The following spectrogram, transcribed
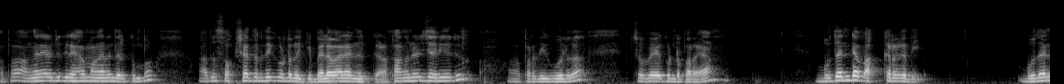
അപ്പോൾ അങ്ങനെ ഒരു ഗ്രഹം അങ്ങനെ നിൽക്കുമ്പോൾ അത് സ്വക്ഷേത്രത്തിൽ കൊണ്ട് നിൽക്കും ബലവാനായി നിൽക്കുകയാണ്. അപ്പോൾ അങ്ങനെ ഒരു ചെറിയൊരു പ്രതികൂലത ചൊവ്വയെ കൊണ്ട് പറയാം. ബുധന്റെ വക്രഗതി ബുധൻ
